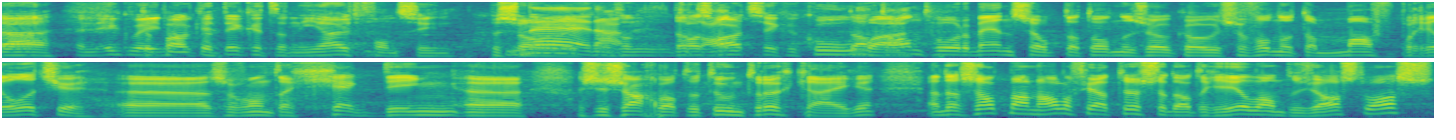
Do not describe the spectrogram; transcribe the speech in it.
Ja, en ik weet nog pakken. dat ik het er niet uit vond zien, persoonlijk. Nee, nou, een- dat was hartstikke cool, Dat maar... antwoorden mensen op dat onderzoek ook. Ze vonden het een maf brilletje. Eh, ze vonden het een gek ding. eh, als je zag wat we toen terugkrijgen. En daar zat maar een half jaar tussen dat ik heel enthousiast was.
